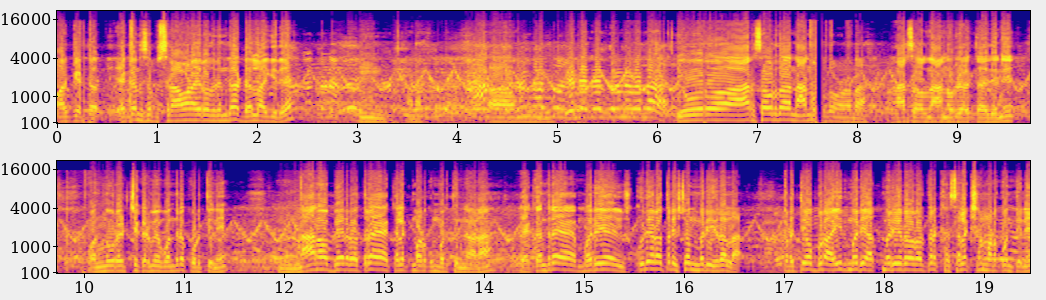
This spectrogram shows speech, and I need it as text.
ಮಾರ್ಕೆಟ್ ಯಾಕಂದ್ರೆ ಸ್ವಲ್ಪ ಶ್ರಾವಣ ಇರೋದ್ರಿಂದ ಡಲ್ ಆಗಿದೆ. ಹ್ಞೂ ಅಣ್ಣ. ಇವು ಆರು ಸಾವಿರದ ನಾನ್ನೂರು ಅಣ್ಣ. ಆರು ಸಾವಿರದ ನಾನ್ನೂರು ಹೇಳ್ತಾ ಇದ್ದೀನಿ. ಒಂದು ನೂರು ಹೆಚ್ಚು ಕಡಿಮೆ ಬಂದರೆ ಕೊಡ್ತೀನಿ. ನಾನು ಬೇರೆಯವ್ರ ಹತ್ರ ಕಲೆಕ್ಟ್ ಮಾಡ್ಕೊಂಡು ಬರ್ತೀನಿ ಅಣ್ಣ. ಯಾಕಂದರೆ ಮರಿ ಕುರಿಯರ ಹತ್ರ ಇಷ್ಟೊಂದು ಮರಿ ಇರಲ್ಲ. ಪ್ರತಿಯೊಬ್ಬರು ಐದು ಮರಿ, ಹತ್ತು ಮರಿ ಇರೋರ ಹತ್ರ ಸೆಲೆಕ್ಷನ್ ಮಾಡ್ಕೊತೀನಿ.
